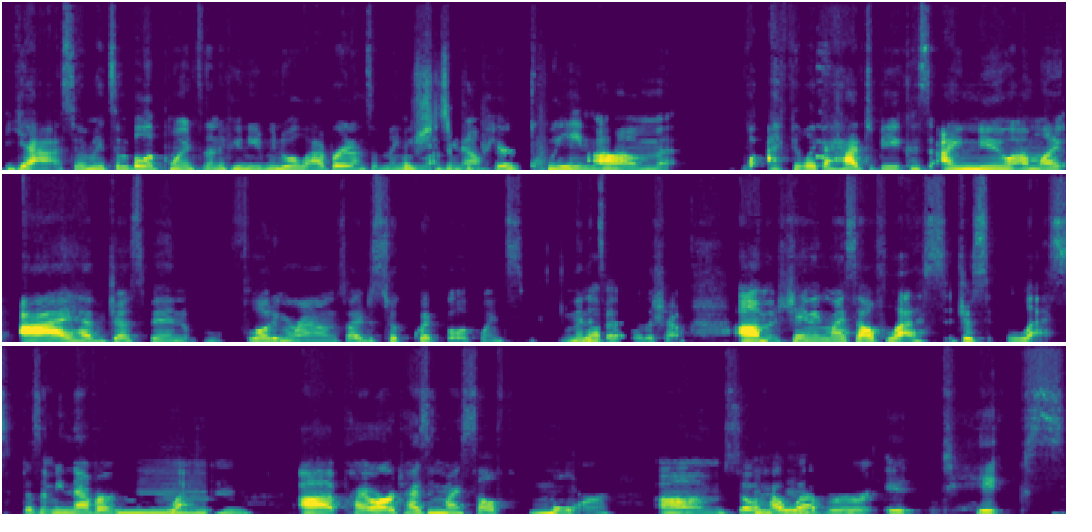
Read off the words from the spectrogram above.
yeah. So I made some bullet points, and then if you need me to elaborate on something, oh, you she's a me know. prepared queen. Um, I feel like I had to be because I knew I'm like I have just been floating around, so I just took quick bullet points minutes before the show. Um, shaming myself less, just less doesn't mean never. Mm. Less. Uh, prioritizing myself more. Um, so mm-hmm. however it takes,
